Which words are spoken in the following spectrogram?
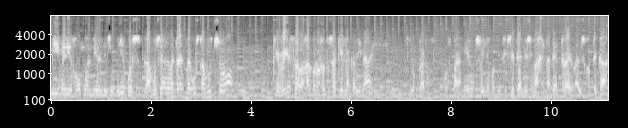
Y me dijo un buen día el DJ, oye, pues la música que me traes me gusta mucho, querrías trabajar con nosotros aquí en la cabina y claro, pues para mí era un sueño con 17 años, imagínate, entrar en una discoteca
